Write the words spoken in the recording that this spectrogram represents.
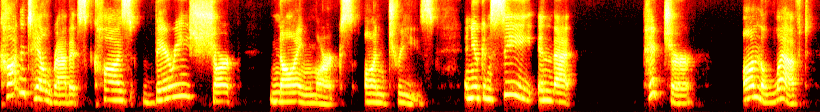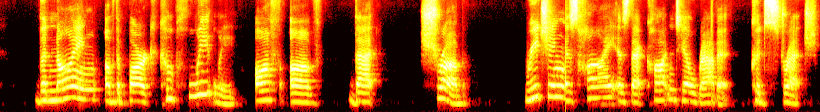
cottontail rabbits cause very sharp gnawing marks on trees. And you can see in that picture on the left, the gnawing of the bark completely off of that shrub, reaching as high as that cottontail rabbit could stretch.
